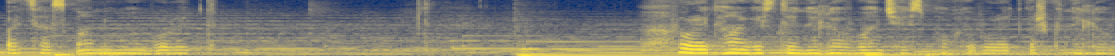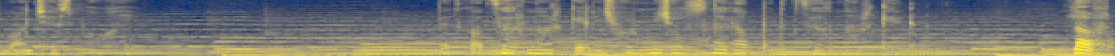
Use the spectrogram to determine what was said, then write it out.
Բայց հասկանում եմ, որ այդ որ այդ հանգիստ լինելով բան չես փոխի, որ այդ կրկնելով բան չես փոխի։ Պետք է ձեռնարկել, ինչ որ միջոցներ ա պետք ձեռնարկել։ Լավ,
